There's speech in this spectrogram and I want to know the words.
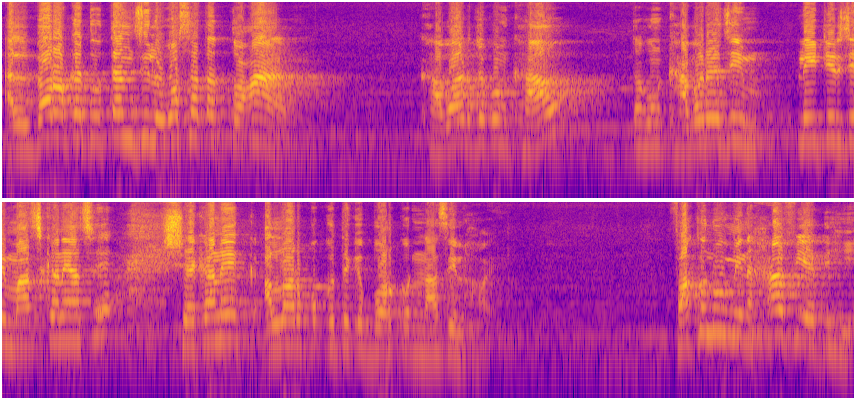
আল বারাকাতু তানজিলু ওয়াসাতাত তুআম। খাবার যখন খাও তখন খাবারের যে প্লেটের যে মাঝখানে আছে সেখানে আল্লাহর পক্ষ থেকে বরকত নাজিল হয়। ফাকুলু মিন হাফিয়াতিহি।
